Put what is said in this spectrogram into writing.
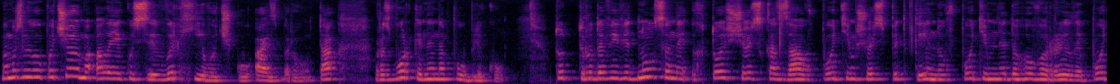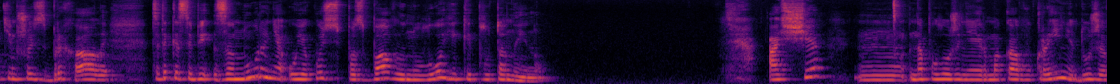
Ми, можливо, почуємо, але якусь верхівочку айсбергу. Так? Розборки не на публіку. Тут трудові відносини, хтось щось сказав, потім щось підкинув, потім не договорили, потім щось збрехали. Це таке собі занурення у якусь позбавлену логіки плутанину. А ще на положення Єрмака в Україні дуже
